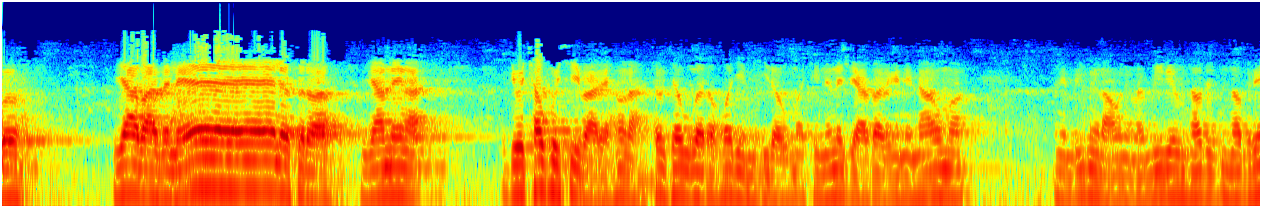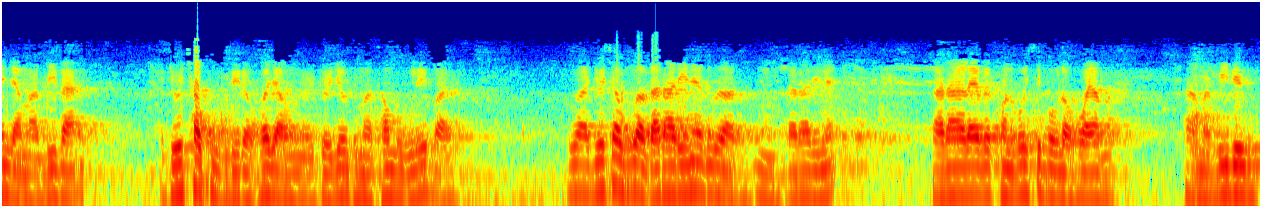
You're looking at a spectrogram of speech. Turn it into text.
ကိုရပါသလဲလို့ဆိုတော့ယာမင်းကအကျိုး6ခုရှိပါတယ်ဟုတ်လားထုတ်6ခုကတော့ဟောခြင်းမရှိတော့ဘူးမှအချိန်နည်းနည်းကြာသွားတယ်ဒီနေ့နောက်မှဒီပြီးမလာအောင်လည်းမပြီးသေးဘူးနောက်နောက်သတင်းကြမှာပြီးသားအကျိုး6ခုကလေးတော့ဟောကြအောင်လို့တို့ရုပ်ဒီမှာဆောင်းပုဂ္ဂလေးပါတယ် သူကအကျိုး6ခုကဂါထာတွေနဲ့သူကဂါထာတွေနဲ့ဂါထာလည်းပဲ9ခု10ပုဒ်လောက်ဟောရမှာဒါမပြီးသေးဘူး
